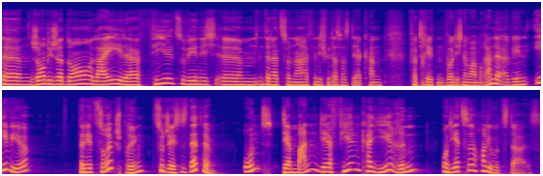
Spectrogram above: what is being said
Ähm, Jean Dujardin leider viel zu wenig ähm, international, finde ich, für das, was der kann, vertreten. Wollte ich nochmal am Rande erwähnen. Ehe wir dann jetzt zurückspringen zu Jason Statham und der Mann der vielen Karrieren und jetzt Hollywood-Star ist.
